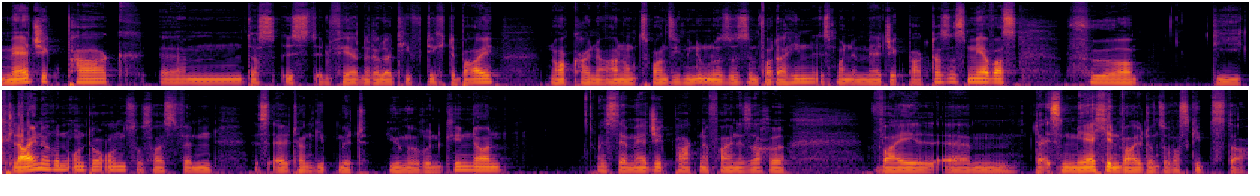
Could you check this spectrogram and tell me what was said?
Magic Park, ähm, das ist in Pferden relativ dicht dabei. na, keine Ahnung, 20 Minuten oder so sind wir dahin, ist man im Magic Park. Das ist mehr was für die kleineren unter uns. Das heißt, wenn es Eltern gibt mit jüngeren Kindern, ist der Magic Park eine feine Sache, weil ähm, da ist ein Märchenwald und sowas gibt es da.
